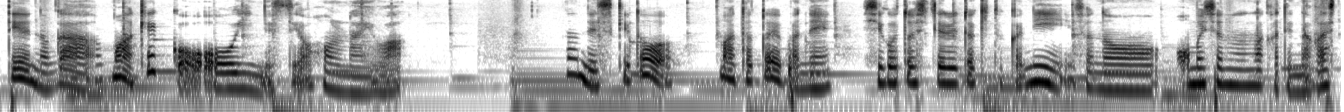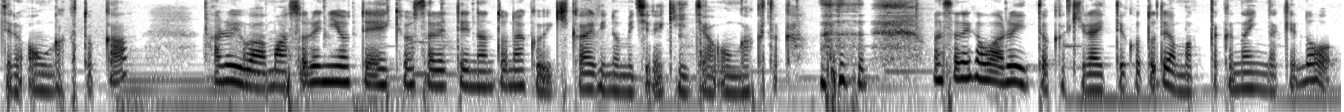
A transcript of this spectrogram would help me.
っていうのがまあ結構多いんですよ本来は。なんですけどまあ例えばね仕事してる時とかにそのお店の中で流してる音楽とかあるいはまあそれによって影響されてなんとなく行き帰りの道で聴いちゃう音楽とか まそれが悪いとか嫌いってことでは全くないんだけど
